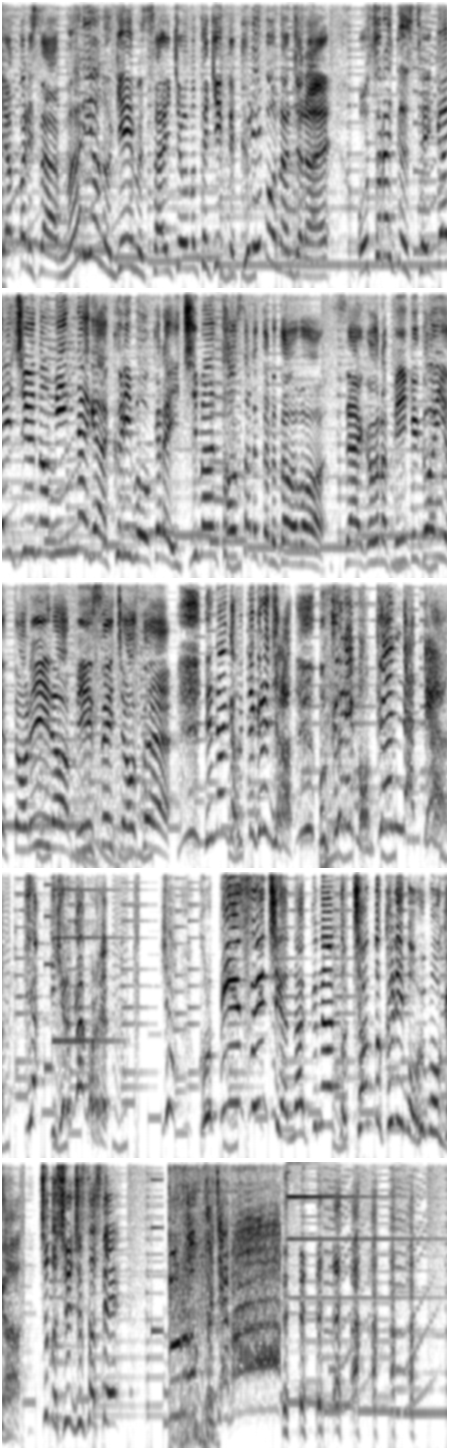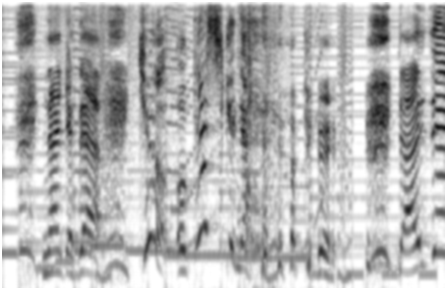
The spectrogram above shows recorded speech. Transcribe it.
やっぱりさマリオのゲーム最強の敵ってクリボーなんじゃない？おそらく世界中のみんながクリボーから一番倒されてると思う。さあここのピンクコインを取りの P スイッチ押す。でなんか降ってくるんじゃない？もうクリボー来んだって。いやいけるかこれ。いやこの P スイッチがなくなるとちゃんとクリボー踏もうか。ちょっと集中させて。ブロック邪魔 なんかさ今日おかしくない僕 大丈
